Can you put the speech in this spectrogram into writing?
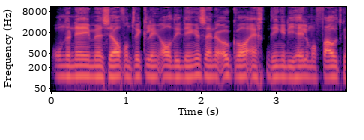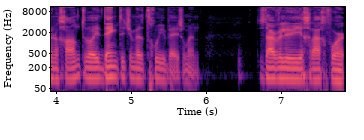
ondernemen, zelfontwikkeling, al die dingen, zijn er ook wel echt dingen die helemaal fout kunnen gaan. Terwijl je denkt dat je met het goede bezig bent. Dus daar willen we je graag voor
